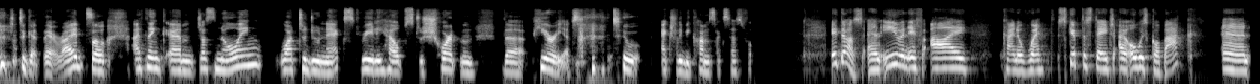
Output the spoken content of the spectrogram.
to get there right so i think um, just knowing what to do next really helps to shorten the period to actually become successful It does. And even if I kind of went, skipped the stage, I always go back. And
